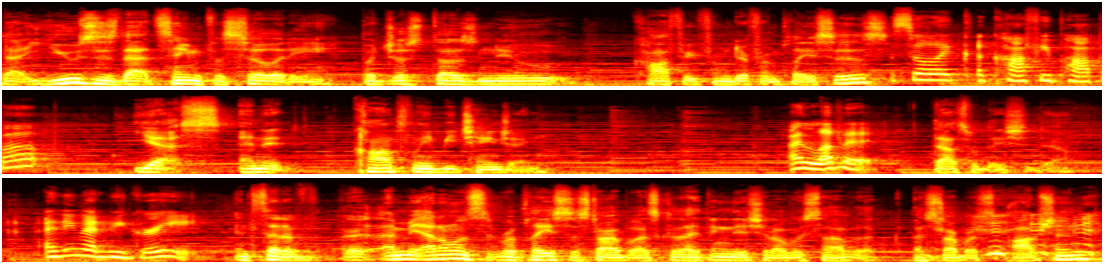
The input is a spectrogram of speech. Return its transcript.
that uses that same facility but just does new coffee from different places. So like a coffee pop-up? Yes, and it constantly be changing. I love it. That's what they should do. I think that'd be great. instead of or, i mean i don't want to replace the starbucks because i think they should always have a, a starbucks option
